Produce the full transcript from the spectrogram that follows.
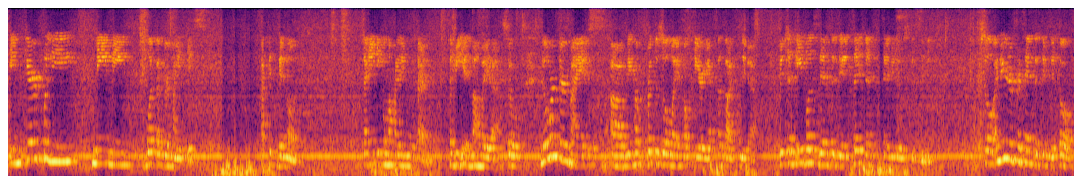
in carefully naming what a termite is. Bakit ganon? Sana hindi ko makalimutan. Sabihin mamaya. So, lower termites, um, they have protozoa and bacteria sa gut nila, which enables them to di- digest cellulose easily. So, ano yung representative nito?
